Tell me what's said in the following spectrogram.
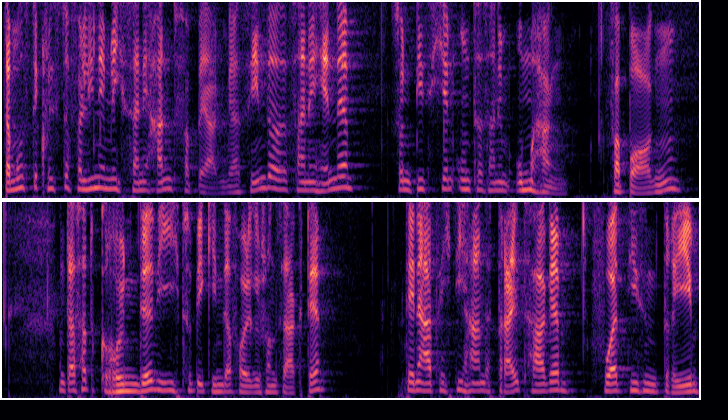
Da musste Christopher Lee nämlich seine Hand verbergen. Wir sehen da seine Hände so ein bisschen unter seinem Umhang verborgen. Und das hat Gründe, wie ich zu Beginn der Folge schon sagte. denn er hat sich die Hand drei Tage vor diesem Dreh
